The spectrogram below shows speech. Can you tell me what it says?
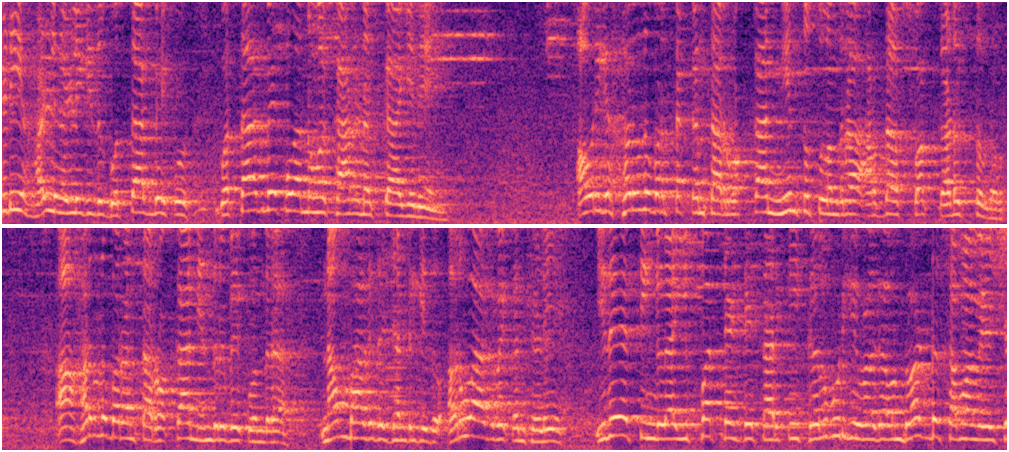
ಇಡೀ ಹಳ್ಳಿ ಹಳ್ಳಿಗೆ ಇದು ಗೊತ್ತಾಗಬೇಕು. ಗೊತ್ತಾಗಬೇಕು ಅನ್ನುವ ಕಾರಣಕ್ಕಾಗಿಯೇ ಅವರಿಗೆ ಹರಿದು ಬರ್ತಕ್ಕಂಥ ರೊಕ್ಕ ನಿಂತಿತು ಅಂದ್ರೆ ಅರ್ಧ ಸೊಕ್ಕ ಅಡಗ್ತದವ್ರು. ಆ ಹರಿದು ಬರೋಂಥ ರೊಕ್ಕ ನಿಂದಿರಬೇಕು ಅಂದ್ರೆ ನಮ್ಮ ಭಾಗದ ಜನರಿಗೆ ಇದು ಅರಿವು ಆಗ್ಬೇಕಂಥೇಳಿ ಇದೇ ತಿಂಗಳ ಇಪ್ಪತ್ತೆಂಟನೇ ತಾರೀಕಿಗೆ ಕಲಬುರಗಿ ಒಳಗೆ ಒಂದು ದೊಡ್ಡ ಸಮಾವೇಶ.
